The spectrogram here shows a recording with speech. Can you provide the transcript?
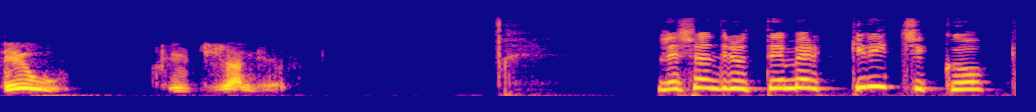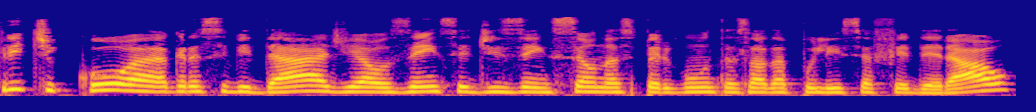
seu Rio de Janeiro. Alexandre, Temer criticou, criticou a agressividade e a ausência de isenção nas perguntas lá da Polícia Federal,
